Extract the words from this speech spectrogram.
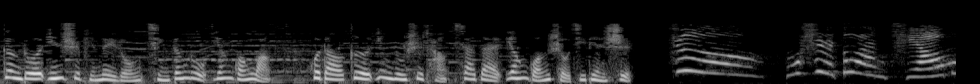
更多音视频内容，请登录央广网或到各应用市场下载央广手机电视。这不是断桥吗？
